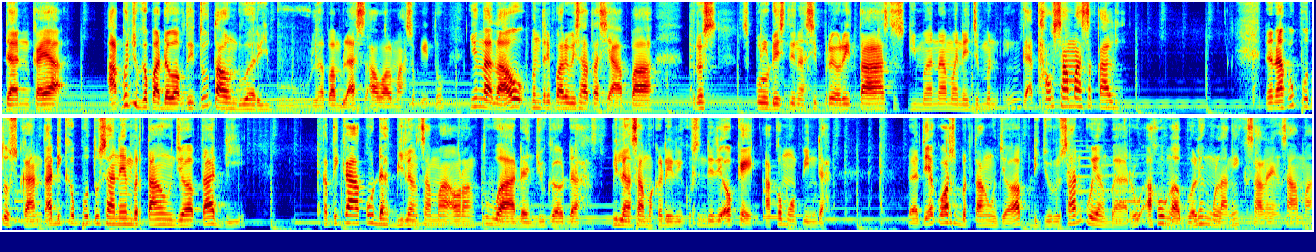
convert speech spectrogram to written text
Dan kayak aku juga pada waktu itu tahun 2018 awal masuk itu ya nggak tahu menteri pariwisata siapa terus 10 destinasi prioritas terus gimana manajemen nggak tahu sama sekali. Dan aku putuskan tadi keputusan yang bertanggung jawab tadi ketika aku udah bilang sama orang tua dan juga udah bilang sama ke diriku sendiri oke okay, aku mau pindah berarti aku harus bertanggung jawab di jurusanku yang baru aku nggak boleh ngulangi kesalahan yang sama.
